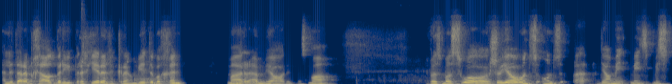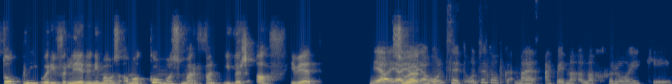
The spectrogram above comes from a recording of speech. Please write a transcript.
hulle het darm geld by die regering gekry om weer te Ja. begin. Maar ehm um, ja, dit was maar dit was maar swaar. So ja, ons ons uh, ja mense mens, mens stop nie oor die verlede nie, maar ons almal kom ons maar van iewers af, jy weet. Ja, ja, So- ja, ja. Ons het ons het ook maar ek weet my ouma grootjie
